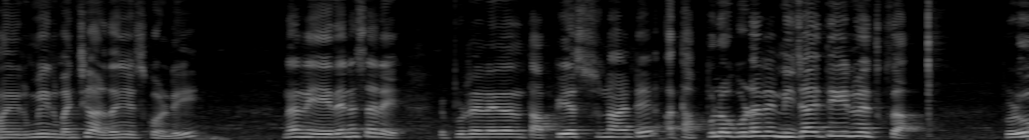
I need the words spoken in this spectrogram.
మీరు మీరు మంచిగా అర్థం చేసుకోండి. నన్ను ఏదైనా సరే ఇప్పుడు నేను ఏదైనా తప్పు చేస్తున్నా అంటే ఆ తప్పులో కూడా నేను నిజాయితీగా వెతుకుతా. ఇప్పుడు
